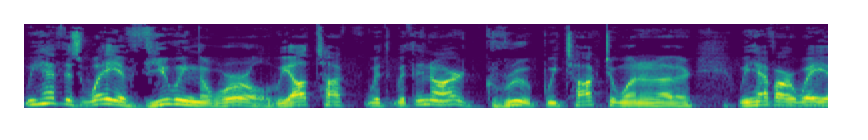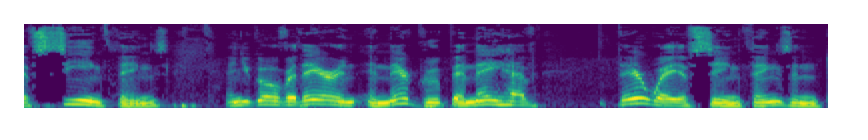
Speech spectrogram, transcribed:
we have this way of viewing the world. We all talk with, within our group. We talk to one another. We have our way of seeing things, and you go over there in, in their group, and they have their way of seeing things. And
